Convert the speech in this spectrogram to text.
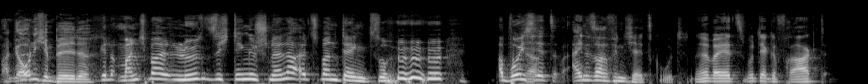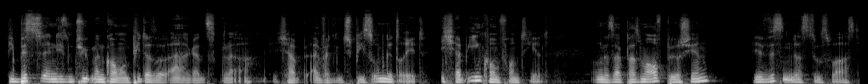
waren wir auch nicht im Bilde. genau, manchmal lösen sich Dinge schneller, als man denkt. So, obwohl ich Ja. jetzt eine Sache finde ich ja jetzt gut, ne? Weil jetzt wird ja gefragt, wie bist du in diesen Typen entkommen? Und Peter so, ah, ganz klar. Ich habe einfach den Spieß umgedreht. Ich habe ihn konfrontiert und gesagt, pass mal auf, Bürschchen. Wir wissen, dass du es warst.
